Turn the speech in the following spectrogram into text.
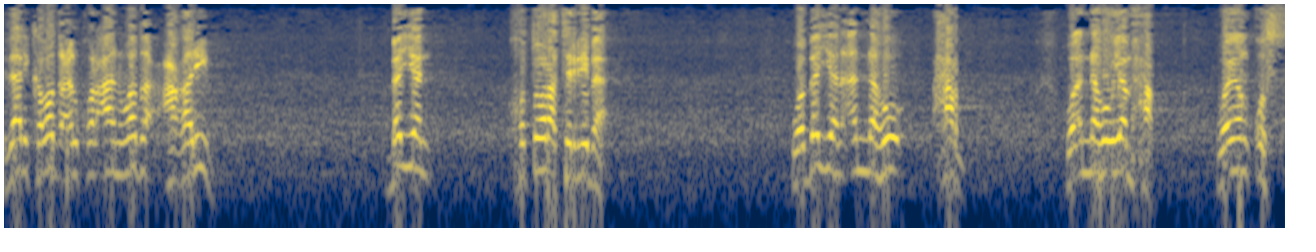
لذلك وضع القرآن وضع غريب. بين خطورة الربا وبين أنه حرب وأنه يمحق وينقص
